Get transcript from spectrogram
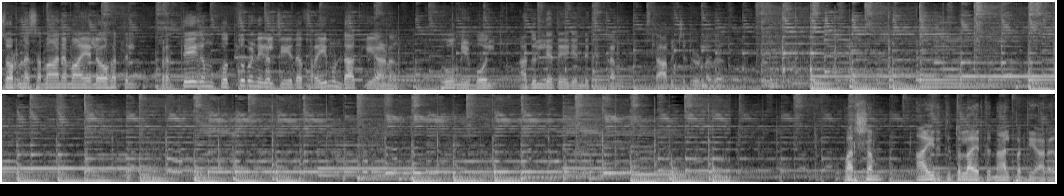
സ്വർണ സമാനമായ ലോഹത്തിൽ പ്രത്യേകം കൊത്തുപണികൾ ചെയ്ത ഫ്രെയിമുണ്ടാക്കിയാണ് ഭൂമി പോൽ അതുല്യ തേജിന്റെ ചിത്രം സ്ഥാപിച്ചിട്ടുള്ളത്. വർഷം ആയിരത്തി തൊള്ളായിരത്തി നാൽപ്പത്തി ആറ്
